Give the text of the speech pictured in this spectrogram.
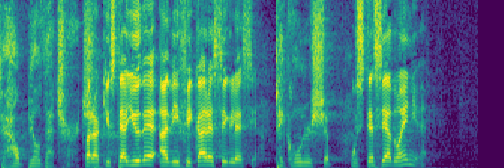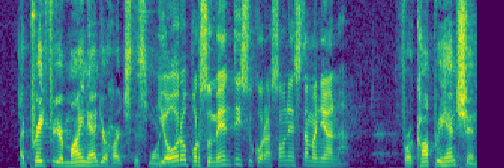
to help build that church. para que usted ayude a edificar esa iglesia. Take ownership. Usted se adueñe. I prayed for your mind and your hearts this morning Yo oro por su mente y su corazón esta mañana for comprehension,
